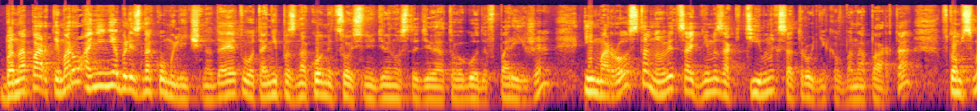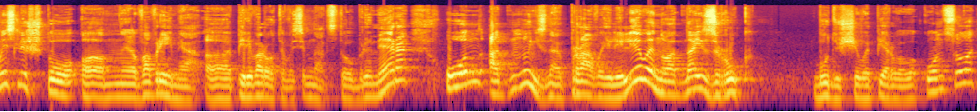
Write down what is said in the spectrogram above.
Бонапарт и Моро, они не были знакомы лично до этого. Вот они познакомятся осенью 99 -го года в Париже. И Моро становится одним из активных сотрудников Бонапарта. В том смысле, что э, во время э, переворота 18-го Брюмера он, ну не знаю, правая или левая, но одна из рук будущего первого консула.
